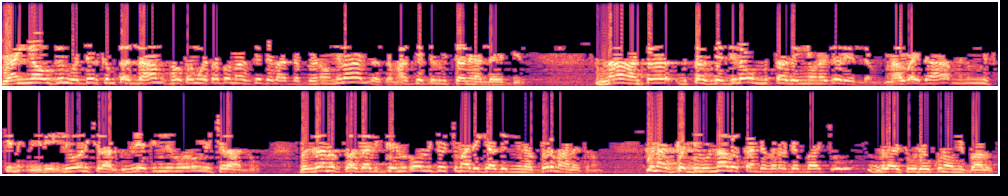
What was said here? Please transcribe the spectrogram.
ያኛው ግን ወደድክም ጠላህም ሰው ተሞተ በማስገደል አለብህ ነው ይላል ማስገደል ብቻ ነው ያለ እድል እና አንተ ብታስገድለው የምታገኘው ነገር የለም። ምናልባት ደሃ ምንም ምስኪን ሊሆን ይችላል። ብዙ የቲም ሊኖሩ ይችላሉ። በዛ ነፍሷ ጋር ቢገኝሮ ልጆች ማደግ ያገኙ ነበር ማለት ነው። ግን አስገድሉና በቃ እንደፈረደባችሁ ብላችሁ ደቁ ነው የሚባሉት።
